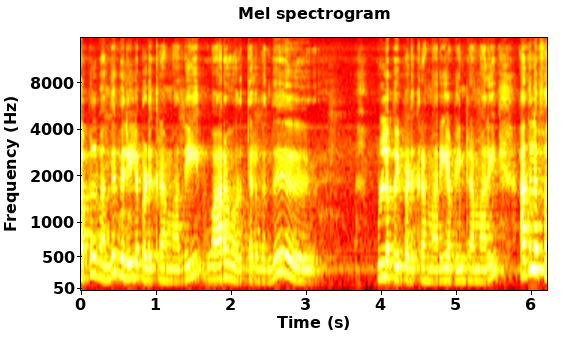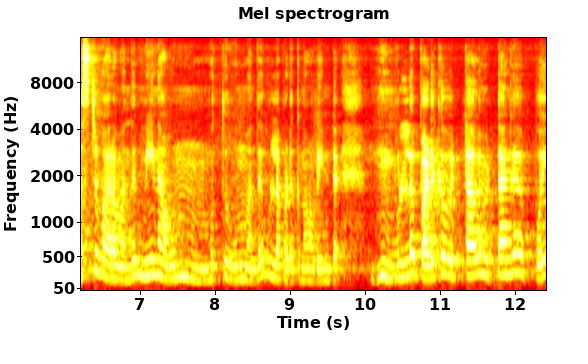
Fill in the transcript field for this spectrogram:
கப்பல் வந்து வெளியில் படுக்கிற மாதிரி வாரம் ஒருத்தர் வந்து உள்ளே போய் படுக்கிற மாதிரி அப்படின்ற மாதிரி. அதில் ஃபஸ்ட்டு வாரம் வந்து மீனாவும் முத்துவும் வந்து உள்ளே படுக்கணும் அப்படின்ட்டு. உள்ளே படுக்க விட்டாலும் விட்டாங்க போய்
